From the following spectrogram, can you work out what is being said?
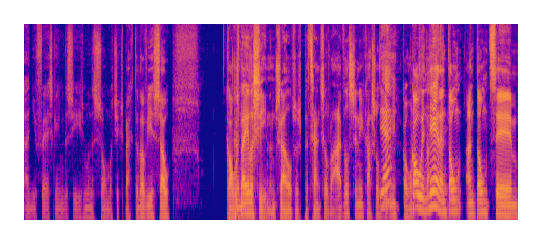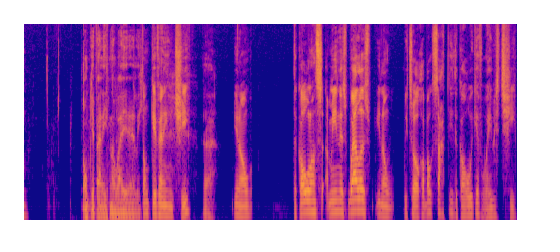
and your first game of the season when there's so much expected of you. So, go Because they'll have seen themselves as potential rivals to Newcastle, Yeah, wouldn't they? Go in there and don't and don't um, don't give anything away early. don't give anything cheap. Yeah. you know, the goal on. I mean, as well as you know, we talk about Saturday. The goal we give away was cheap.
